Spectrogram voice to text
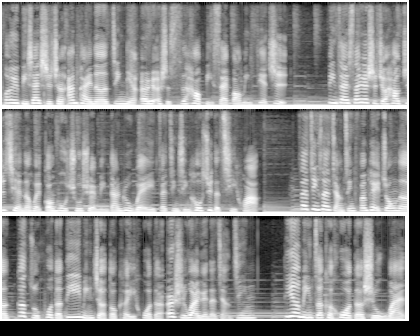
关于比赛时程安排呢，今年二月二十四号比赛报名截止。并在三月十九号之前呢，会公布初选名单入围，再进行后续的企划。在竞赛奖金分配中呢，各组获得第一名者都可以获得二十万元的奖金，第二名则可获得十五万，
